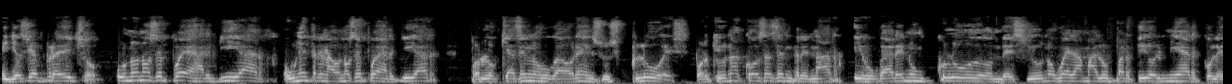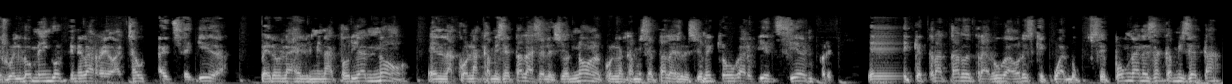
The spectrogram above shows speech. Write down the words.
Y yo siempre he dicho, uno no se puede dejar guiar, un entrenador no se puede dejar guiar por lo que hacen los jugadores en sus clubes, porque una cosa es entrenar y jugar en un club donde si uno juega mal un partido el miércoles o el domingo tiene la revancha enseguida, pero las eliminatorias no, en la, con la camiseta de la selección no, con la camiseta de la selección hay que jugar bien siempre. Eh, hay que tratar de traer jugadores que cuando se pongan esa camiseta,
